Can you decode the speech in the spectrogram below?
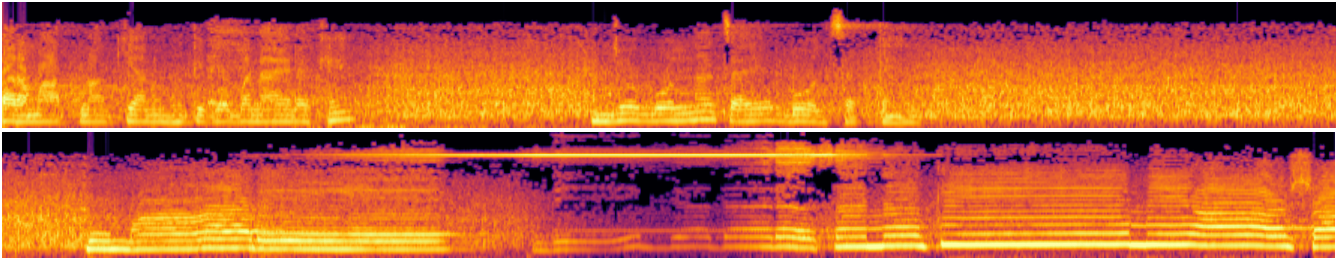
परमात्मा की अनुभूति को बनाए रखें। जो बोलना चाहे, बोल सकते हैं। तुम्हारे दिव्य दर्शन की मैं आशा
